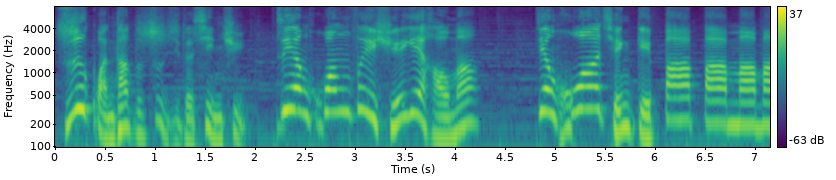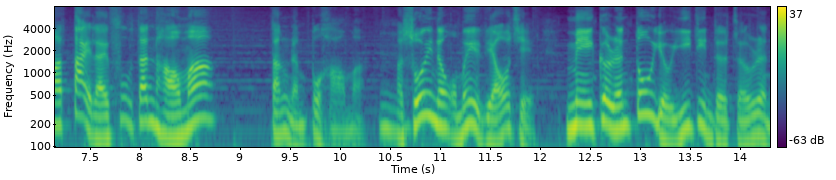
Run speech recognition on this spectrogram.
只管他的自己的兴趣。这样荒废学业好吗？这样花钱给爸爸妈妈带来负担好吗？当然不好嘛，啊，所以呢，我们也了解每个人都有一定的责任，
